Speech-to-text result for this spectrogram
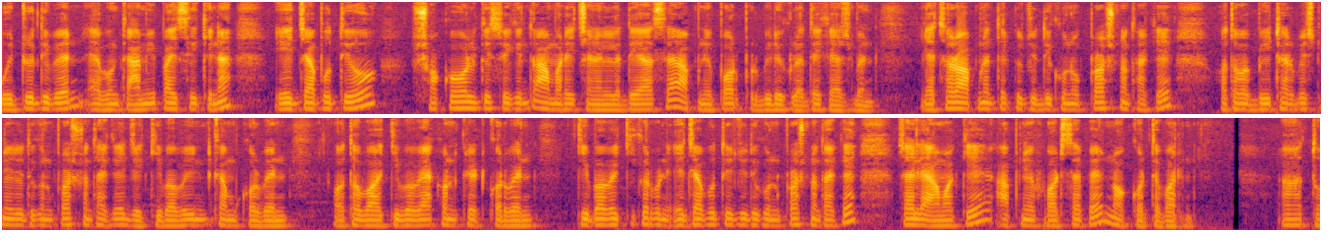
উইড্রো দিবেন এবং কি আমি পাইছি কিনা, এই যাবতীয় সকল কিছু কিন্তু আমার এই চ্যানেলে দেওয়া আছে, আপনি পরপর ভিডিওগুলো দেখে আসবেন। এছাড়াও আপনাদেরকে যদি কোনো প্রশ্ন থাকে অথবা বিট হারভেস্ট নিয়ে যদি কোনো প্রশ্ন থাকে যে কীভাবে ইনকাম করবেন অথবা কীভাবে অ্যাকাউন্ট ক্রিয়েট করবেন, কীভাবে কী করবেন এই যাবতীয় যদি কোনো প্রশ্ন থাকে চাইলে আমাকে আপনি হোয়াটসঅ্যাপে নক করতে পারেন। তো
